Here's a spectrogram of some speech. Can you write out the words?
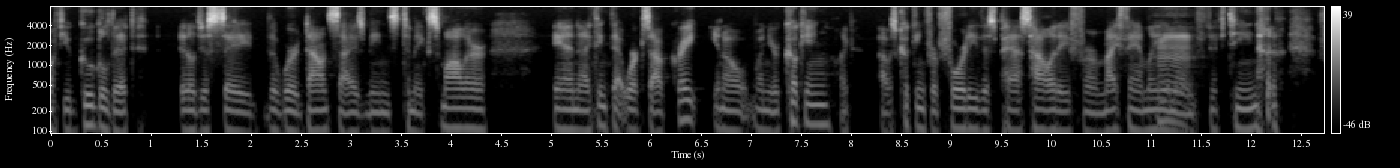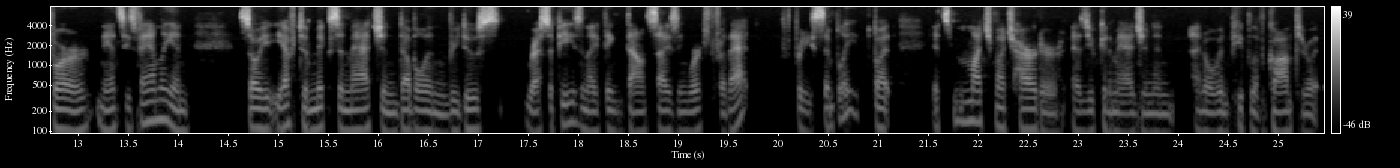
if you Googled it, it'll just say the word downsize means to make smaller. And I think that works out great. You know, when you're cooking, like I was cooking for 40 this past holiday for my family mm. and then hmm. 15 for Nancy's family. And so you have to mix and match and double and reduce recipes. And I think downsizing works for that pretty simply, but it's much, much harder, as you can imagine. And I know when people have gone through it,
